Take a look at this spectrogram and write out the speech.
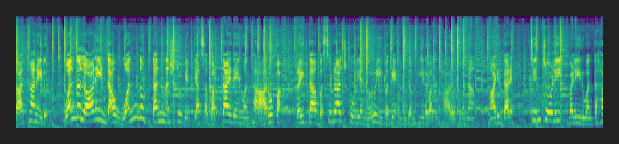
ಕಾರ್ಖಾನೆ ಇದು. ಒಂದು ಲಾರಿಯಿಂದ ಒಂದು ಟನ್ನಷ್ಟು ವ್ಯತ್ಯಾಸ ಬರ್ತಾ ಇದೆ ಎನ್ನುವಂತಹ ಆರೋಪ. ರೈತ ಬಸವರಾಜ್ ಕೋರಿ ಅನ್ನೋರು ಈ ಬಗ್ಗೆ ಒಂದು ಗಂಭೀರವಾದಂತಹ ಆರೋಪವನ್ನ ಮಾಡಿದ್ದಾರೆ. ಚಿಂಚೋಳಿ ಬಳಿ ಇರುವಂತಹ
